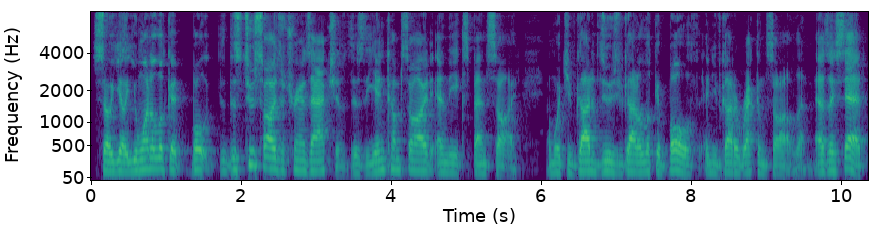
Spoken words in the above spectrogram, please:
so yeah, you want to look at both. There's two sides of transactions. There's the income side and the expense side. And what you've got to do is you've got to look at both and you've got to reconcile them. As I said,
